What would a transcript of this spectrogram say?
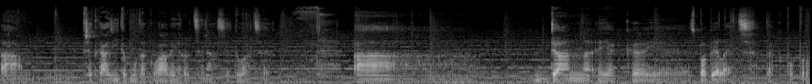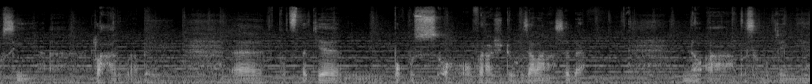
A předchází tomu taková vyhrocená situace. A Dan, jak je zbabělec, tak poprosí eh, Kláru, aby eh, v podstatě pokus o, o vraždu vzala na sebe. No a to samozřejmě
